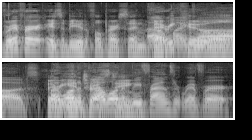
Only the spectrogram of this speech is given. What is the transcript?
River is a beautiful person. oh Very my cool. God. Very I wanna, I want to be friends with River.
